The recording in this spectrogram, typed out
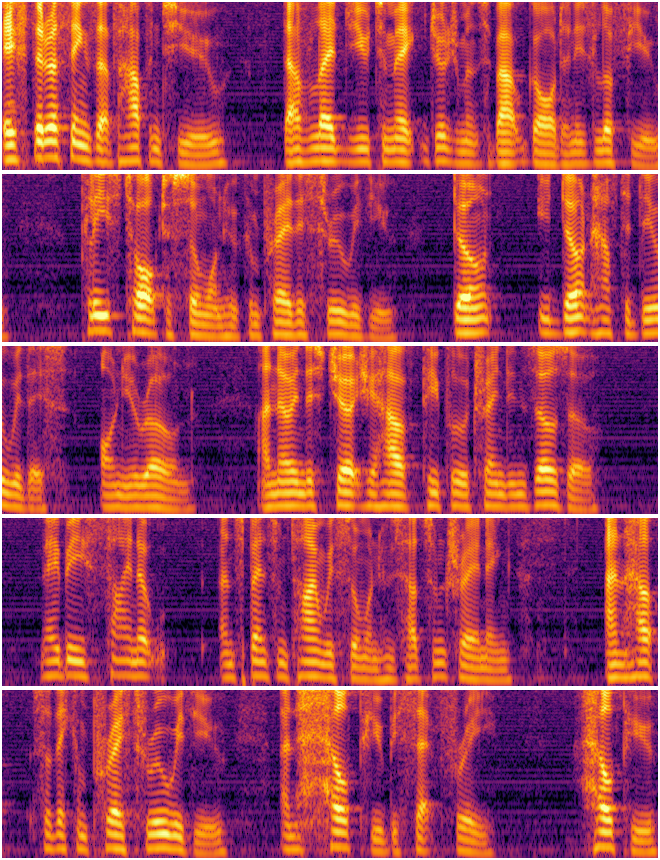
If there are things that have happened to you that have led you to make judgments about God and His love for you, please talk to someone who can pray this through with you. Don't, you don't have to deal with this on your own. I know in this church you have people who are trained in Sozo. Maybe sign up and spend some time with someone who's had some training and help so they can pray through with you and help you be set free, help you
